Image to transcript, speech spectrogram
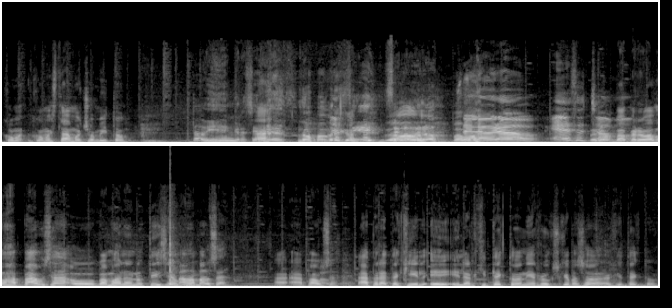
¿cómo, cómo estamos, Chomito? Está bien, gracias a Dios. no, hombre, Sí, no, se no, logró. vamos- Se logró. Eso, Pero, va- pero vamos a pausa o vamos a las noticias. Vamos a pausa. A, a pausa. Ah, espérate, aquí el, eh, el arquitecto Daniel Rux. ¿Qué pasó, arquitecto?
